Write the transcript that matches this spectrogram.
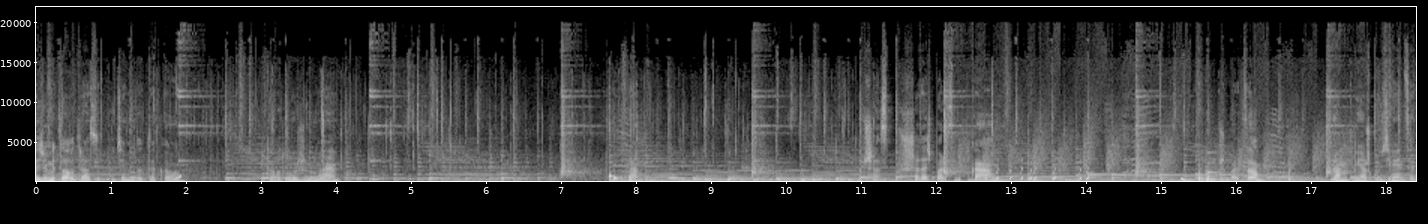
Weźmiemy to od razu, pójdziemy do tego. To odłożymy. Dobra. To trzeba sprzedać parsniwka. Proszę bardzo. Ile mamy pieniążków? 900.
